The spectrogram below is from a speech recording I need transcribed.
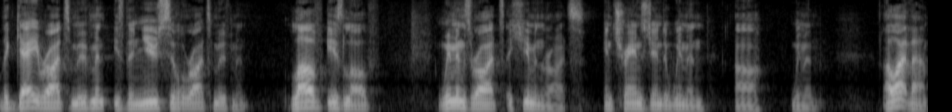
the gay rights movement is the new civil rights movement, love is love, women's rights are human rights, and transgender women are women. I like that.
